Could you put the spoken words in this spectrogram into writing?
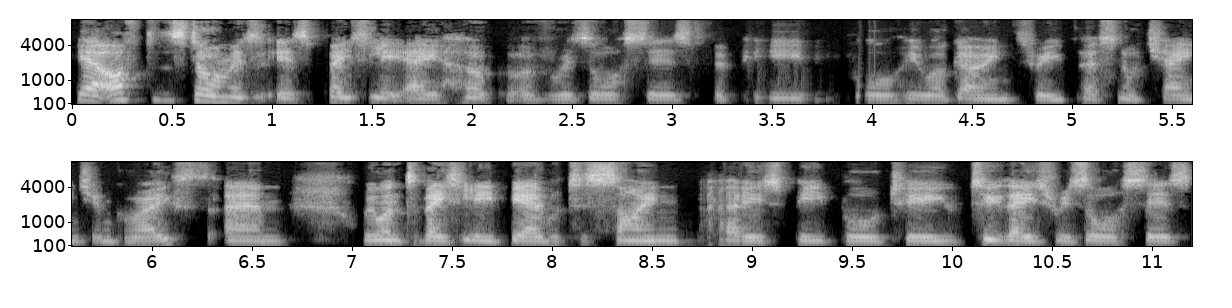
yeah, After the Storm is, is basically a hub of resources for people who are going through personal change and growth. Um, we want to basically be able to signpost people to to those resources,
